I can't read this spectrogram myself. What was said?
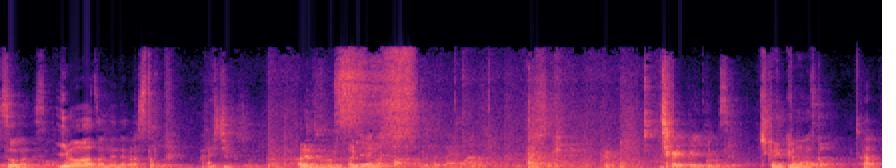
そうなんです。今は残念ながらストップ。ありがとうございます。ありがとうございます地下1階行きますよ。地下1階もんですか？は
